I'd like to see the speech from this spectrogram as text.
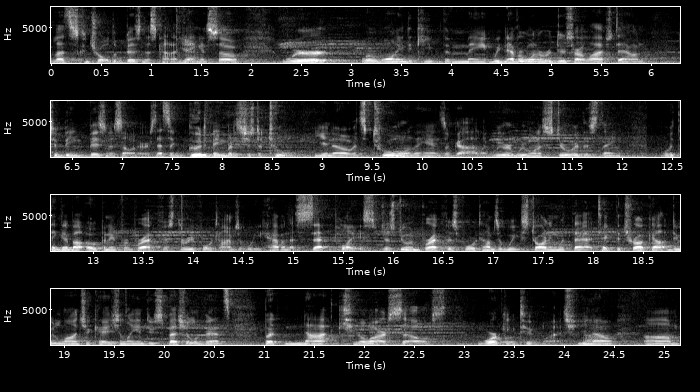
let's control the business kind of thing. And so we're we're wanting to keep the main. We never want to reduce our lives down to being business owners. That's a good thing, but it's just a tool. You know, it's a tool in the hands of God. Like we we want to steward this thing. We're thinking about opening for breakfast three or four times a week, having a set place, just doing breakfast four times a week, starting with that. Take the truck out, do lunch occasionally, and do special events, but not kill ourselves working too much. You uh-huh. know, um,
